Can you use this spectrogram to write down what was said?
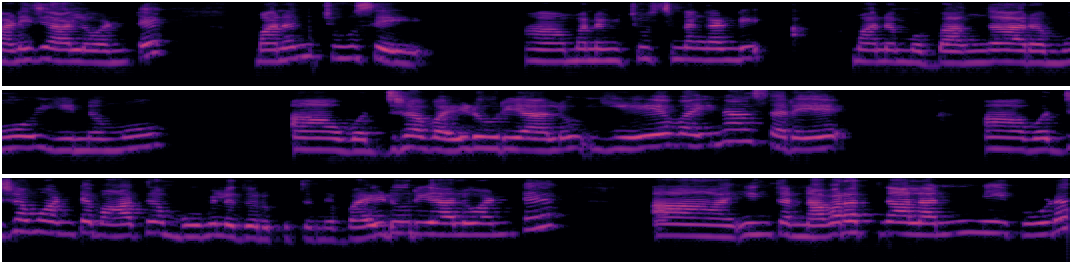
ఖనిజాలు అంటే మనం చూసేవి ఆ మనం చూస్తున్నాం కండి మనము బంగారము ఇనుము ఆ వజ్ర వైడూర్యాలు ఏవైనా సరే ఆ వజ్రము అంటే మాత్రం భూమిలో దొరుకుతుంది. వైడూర్యాలు అంటే ఆ ఇంకా నవరత్నాలన్నీ కూడా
